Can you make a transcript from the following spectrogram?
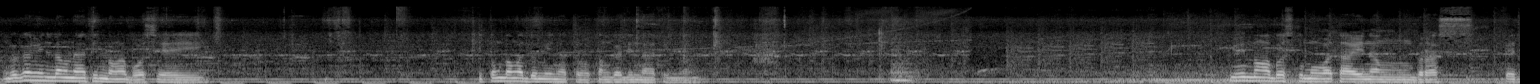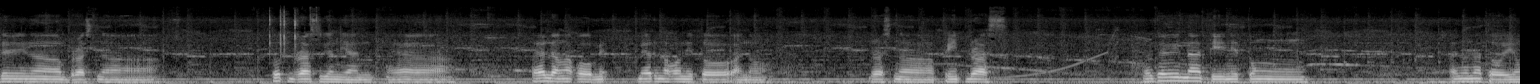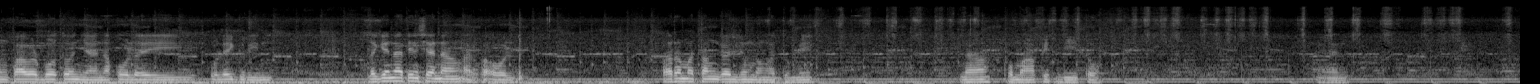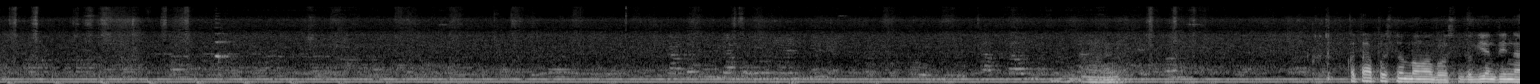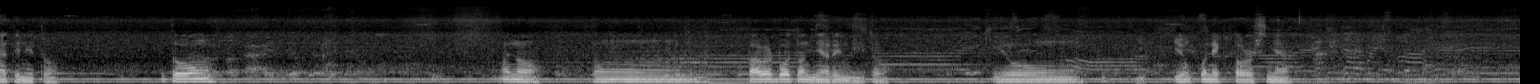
Gagawin lang natin mga boss ay itong mga dumi na to, tanggalin natin yan. Ngayon mga boss, kumuha tayo ng brush. Pwede na brush na toothbrush ganyan. Kaya, kaya lang ako, may, meron ako nito, ano, brush na paint brush. Gagawin natin itong ano na to, yung power button niya na kulay kulay green. Lagyan natin siya ng alcohol para matanggal yung mga dumi na kumapit dito. Ayan. Ayan. Katapos ng mga boss, lagyan din natin ito. Itong ano, itong power button niya rin dito. Yung yung connectors niya.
